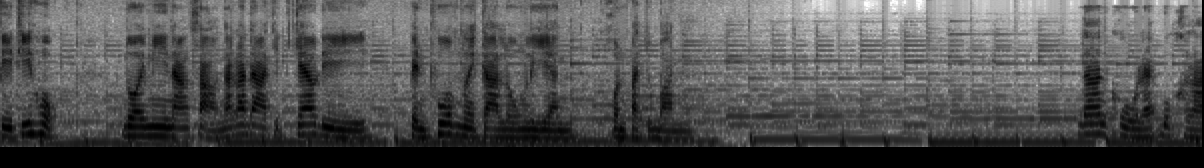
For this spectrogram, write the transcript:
ปีที่ 6 โดยมีนางสาวนัรดาจิตแก้วดี เป็นผู้อำนวยการโรงเรียน คนปัจจุบัน ด้านครูและบุคลา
